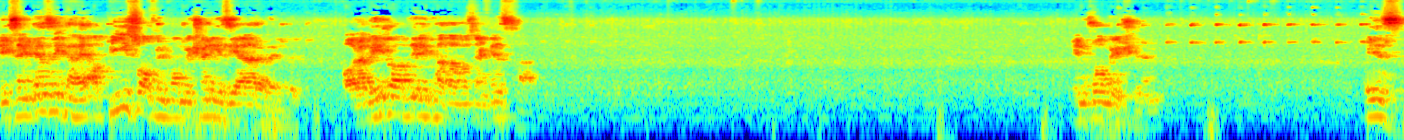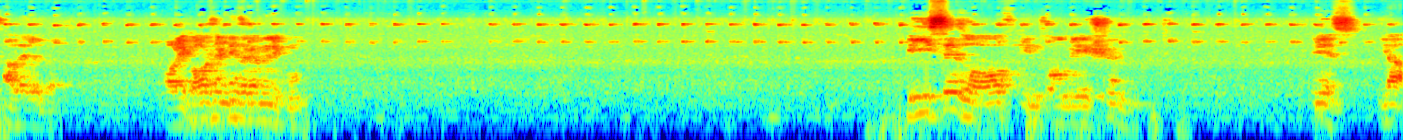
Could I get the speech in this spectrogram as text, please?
एक सेंटेंस लिखा है a piece of information is यार अवेलेबल और अभी जो आपने लिखा था वो सेंटेंस था। इंफॉर्मेशन इज़ अवेलेबल और एक और सेंटेंस अगर मैं लिखूं। Pieces ऑफ़ इंफॉर्मेशन इज़ या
